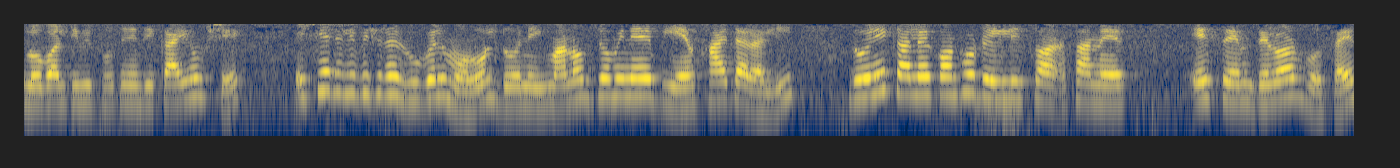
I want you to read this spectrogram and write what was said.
গ্লোবাল টিভির প্রতিনিধি কাইয়ুম শেখ, এশিয়া টেলিভিশনের রুবেল মোরল দৈনিক মানব জমিনের বি এম হায়দার আলী, দৈনিক কালের কণ্ঠ ডেইলি সানের এস এম দেলোয়ার হোসেন,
